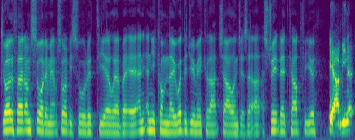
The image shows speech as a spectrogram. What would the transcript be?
Joy the Jonathan, I'm sorry, mate. I'm sorry to be so rude to you earlier, but uh, and, and you come now. What did you make of that challenge? Is it a, a straight red card for you? Yeah, I mean, it,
